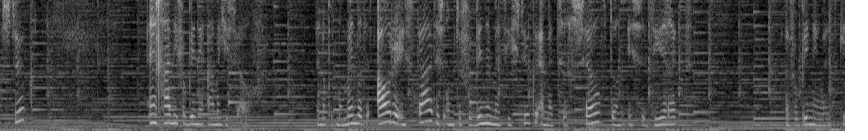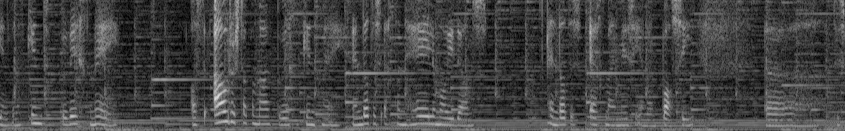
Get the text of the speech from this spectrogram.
stuk. En ga die verbinding aan met jezelf. En op het moment dat de ouder in staat is om te verbinden met die stukken en met zichzelf, dan is het direct verbinding met het kind. Want het kind beweegt mee. Als de ouder stappen maakt, beweegt het kind mee. En dat is echt een hele mooie dans. En dat is echt mijn missie en mijn passie. Uh, het is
